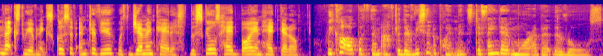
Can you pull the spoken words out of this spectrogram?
Up next, we have an exclusive interview with Jim and Keris, the school's head boy and head girl. We caught up with them after their recent appointments to find out more about their roles.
